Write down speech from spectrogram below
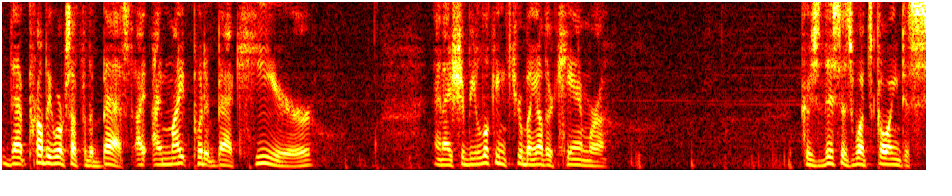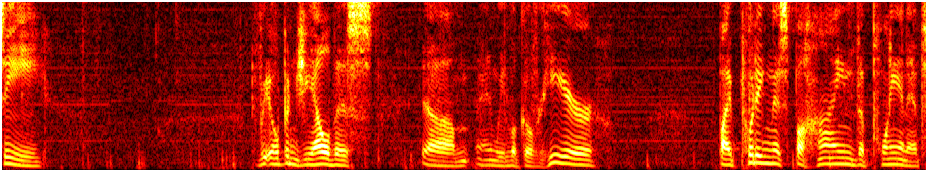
that probably works out for the best. I, I might put it back here, and I should be looking through my other camera, because this is what's going to see. If we OpenGL this, um, and we look over here, by putting this behind the planet,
